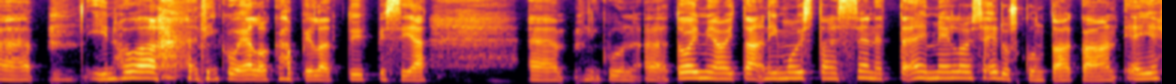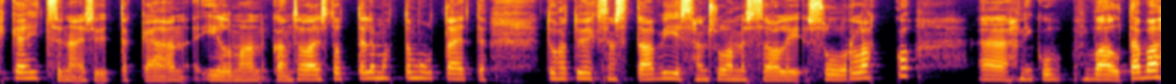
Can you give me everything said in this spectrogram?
äh, inhoaa niin kuin elokapila-tyyppisiä niin kuin, toimijoita, niin muistaisi sen, että ei meillä olisi eduskuntaakaan, ei ehkä itsenäisyyttäkään ilman kansalaistottelemattomuutta. Että 1905 Suomessa oli suurlakko, äh, niin kuin valtava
